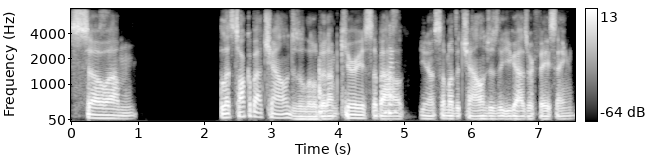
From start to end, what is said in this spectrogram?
So, um, let's talk about challenges a little bit. I'm curious about, you know, some of the challenges that you guys are facing.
